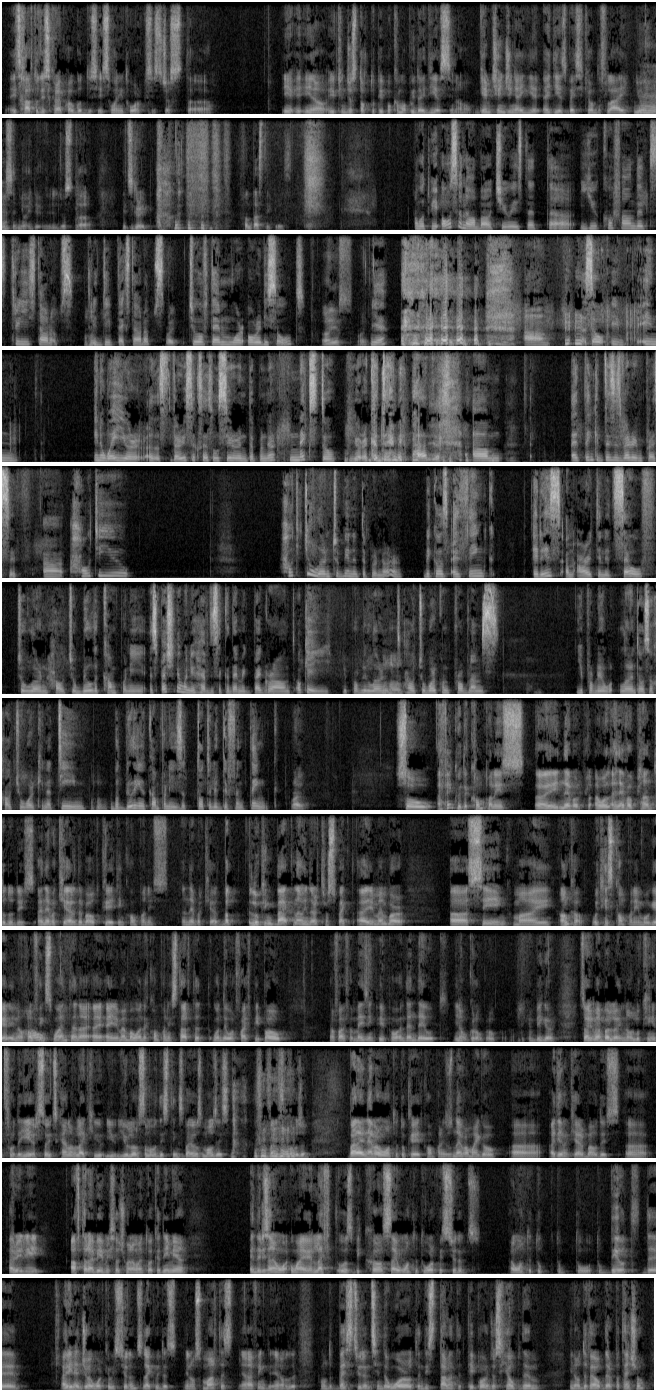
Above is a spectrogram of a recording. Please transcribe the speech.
It's hard to describe how good this is when it works. It's just uh, you, you, know you can just talk to people come up with ideas you know game changing idea, ideas basically on the fly new mm-hmm. ideas and new ideas just uh, it's great. Fantastic place. What we also know about you is that uh, you co-founded three startups mm-hmm. three deep tech startups. Right. Two of them were already sold. Uh, yes right. Yeah. Um, so in, in in a way, you're a very successful serial entrepreneur next to your academic path. Yes. Um, I think this is very impressive. Uh, how do you? How did you learn to be an entrepreneur? Because I think it is an art in itself to learn how to build a company, especially when you have this academic background. Okay, you probably learned mm-hmm. how to work on problems you probably learned also how to work in a team, mm-hmm. but building a company is a totally different thing. Right. So I think with the companies, I never, pl- I, was, I never planned to do this. I never cared about creating companies. I never cared. But looking back now in retrospect, I remember uh, seeing my uncle with his company in Bulgaria, you know, how Oh. things went. And I, I, I remember when the company started, when there were five people, know, five amazing people, and then they would, you know, grow, grow, grow, become bigger. So I remember, you know, looking it through the years. So it's kind of like you, you, you learn some of these things by osmosis, by exposure. But I never wanted to create companies. It was never my goal. Uh, I didn't care about this. Uh, I really, after IBM Research, when I went to academia, and the reason why I left was because I wanted to work with students. I wanted to, to, to, to build the. I really enjoy working with students, like with the you know smartest. You know, I think you know the, one of the best students in the world, and these talented people, and just help them, you know, develop their potential.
